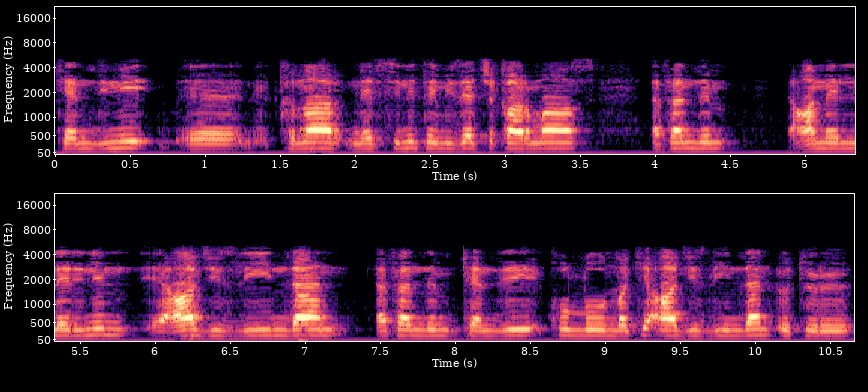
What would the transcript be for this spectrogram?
kendini e, kınar, nefsini temize çıkarmaz, efendim amellerinin e, acizliğinden, efendim kendi kulluğundaki acizliğinden ötürü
